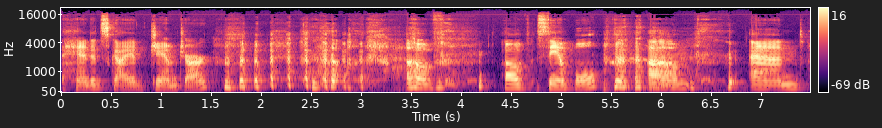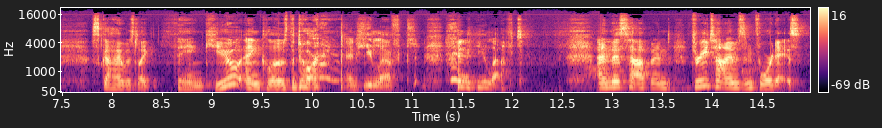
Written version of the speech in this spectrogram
handed Sky a jam jar of of sample, um, and Sky was like, "Thank you," and closed the door, and he left and he left. And this happened three times in four days.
